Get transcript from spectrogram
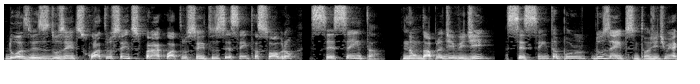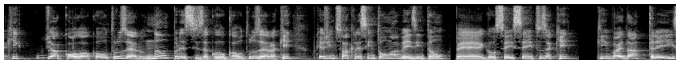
2 vezes 200, 400, para 460 sobram 60. Não dá para dividir 60 por 200. Então a gente vem aqui já coloca outro zero. Não precisa colocar outro zero aqui, porque a gente só acrescentou uma vez. Então pega os 600 aqui, que vai dar 3.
